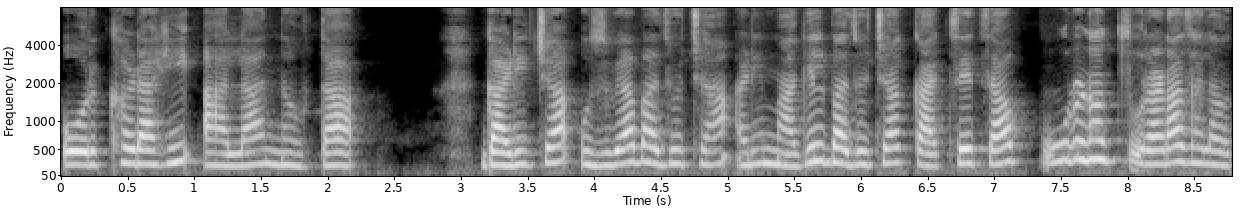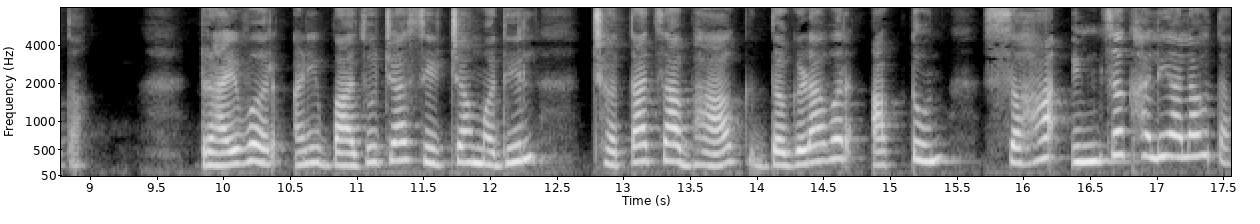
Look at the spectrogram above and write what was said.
ओरखडाही आला नव्हता. गाडीच्या उजव्या बाजूच्या आणि मागील बाजूच्या काचेचा पूर्ण चुराडा झाला होता. ड्रायव्हर आणि बाजूच्या सीटच्या मधील छताचा भाग दगडावर आपटून सहा इंच खाली आला होता.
